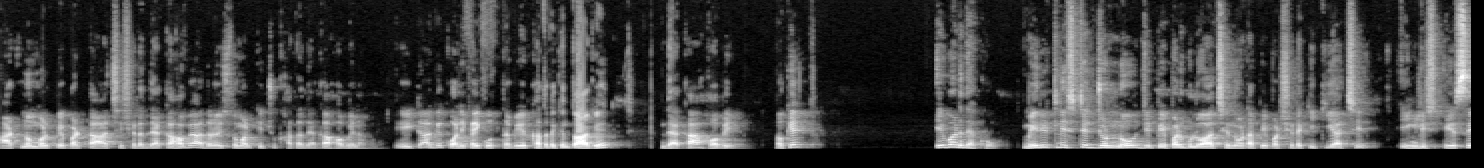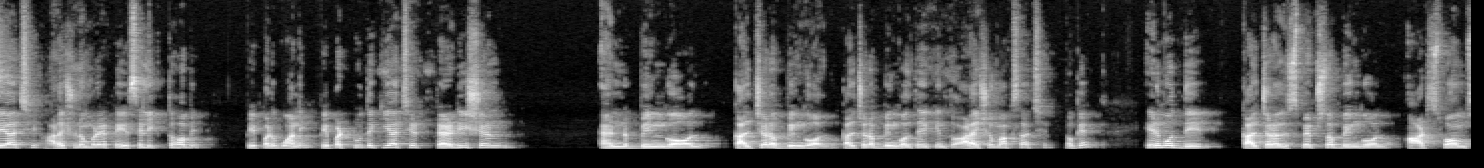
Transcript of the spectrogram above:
আট নম্বর পেপারটা আছে সেটা দেখা হবে আদারওয়াইজ তোমার কিছু খাতা দেখা হবে না। এইটা আগে কোয়ালিফাই করতে হবে, এর খাতাটা কিন্তু আগে দেখা হবে ওকে এবার দেখো মেরিট লিস্টের জন্য যে পেপারগুলো আছে, নটা পেপার সেটা কি কি আছে? ইংলিশ এসে আছে, আড়াইশো নম্বরের একটা এসে লিখতে হবে। পেপার ওয়ানে পেপার টুতে কি আছে? Tradition and Bengal culture of Bengal culture of Bengal থেকে কিন্তু আড়াইশো মার্কস আছে ওকে এর মধ্যে cultural aspects of Bengal arts forms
